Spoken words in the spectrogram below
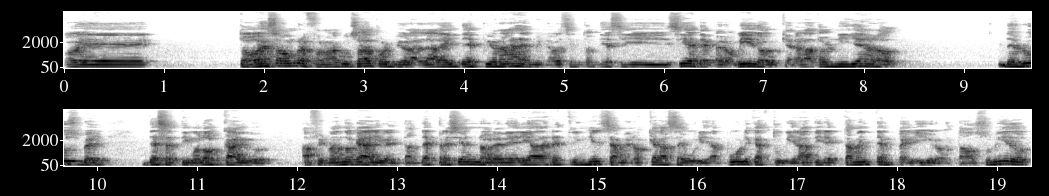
Eh, todos esos hombres fueron acusados por violar la ley de espionaje de 1917, pero Biddle, que era el attorney general de Roosevelt, desestimó los cargos, afirmando que la libertad de expresión no debería de restringirse a menos que la seguridad pública estuviera directamente en peligro. Estados Unidos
